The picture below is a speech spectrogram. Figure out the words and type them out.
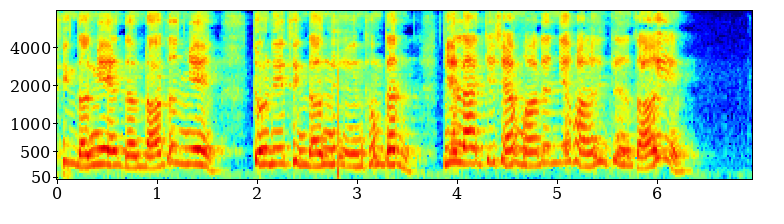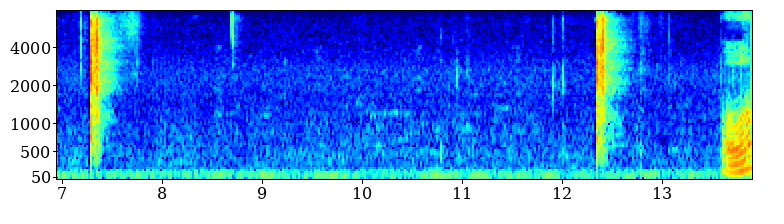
thiên tử nghe đừng đỏ tên nghe. Tôi đi thiên tử không tin. Như là chia sẻ, mở đến giới thời thiên tử. Ủa?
